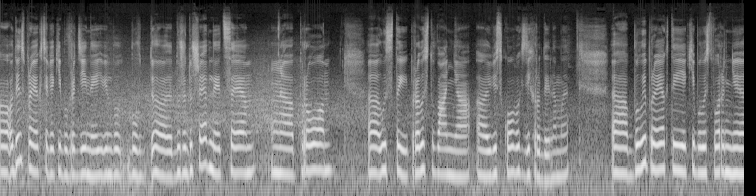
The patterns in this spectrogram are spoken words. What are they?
один з проєктів, який був радійний, він був, був е, дуже душевний. Це про листи, про листування військових з їх родинами. Були проєкти, які були створені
